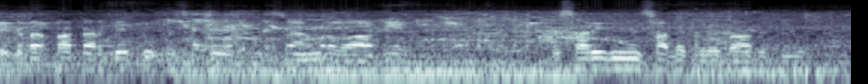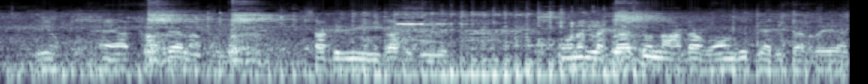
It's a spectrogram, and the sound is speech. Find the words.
ਇੱਕ ਤਰਫਾ ਕਰਕੇ ਝੂਠੇ ਸਿੱਧੇ ਸੈਨ ਮਰਵਾ ਕੇ ਤੇ ਸਾਰੀ ਜ਼ਮੀਨ ਸਾਡੇ ਥੱਲੇ ਪਾ ਦਿੱਤੀ ਇਹ ਹੈ ਅੱਠ ਹਜ਼ਾਰਾਂ ਥੱਲੇ ਸਾਡੀ ਜ਼ਮੀਨ ਘੱਟ ਗਈ ਹੈ। ਹੁਣ ਲੱਗਾ ਝੋਨਾ ਸਾਡਾ ਵਾਹੁਣ ਦੀ ਤਿਆਰੀ ਕਰ ਰਹੇ ਆ।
